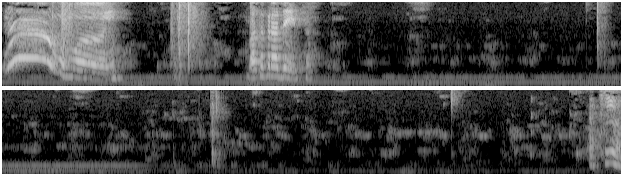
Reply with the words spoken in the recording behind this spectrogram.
Não, mamãe. Bota pra dentro. Aqui, ó.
